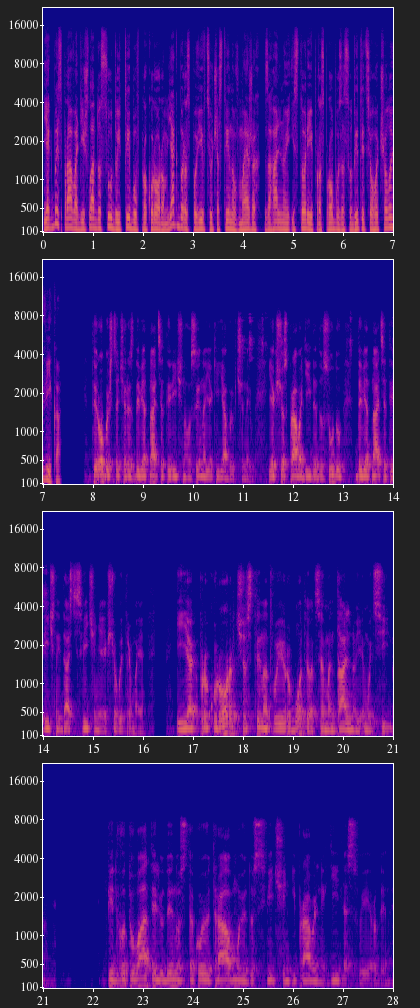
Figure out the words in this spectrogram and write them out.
Якби справа дійшла до суду і ти був прокурором, як би розповів цю частину в межах загальної історії про спробу засудити цього чоловіка? Ти робиш це через 19-річного сина, як і я би вчинив. Якщо справа дійде до суду, 19-річний дасть свідчення, якщо витримає. І як прокурор, частина твоєї роботи оце ментально і емоційно. Підготувати людину з такою травмою до свідчень і правильних дій для своєї родини.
